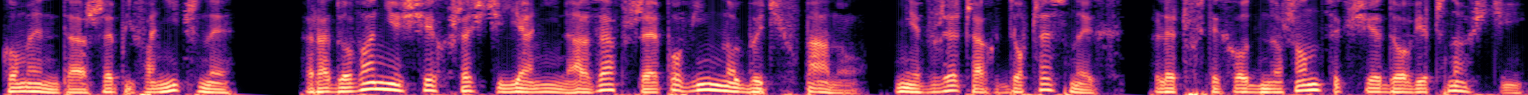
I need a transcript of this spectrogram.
Komentarz epifaniczny. Radowanie się chrześcijanina zawsze powinno być w Panu, nie w rzeczach doczesnych, lecz w tych odnoszących się do wieczności,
